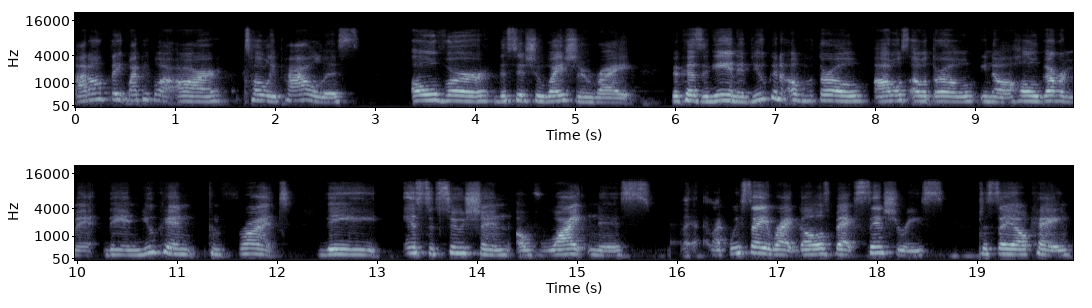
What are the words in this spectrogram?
I don't think my people are totally powerless over the situation, right? Because again, if you can overthrow, almost overthrow, you know, a whole government, then you can confront the institution of whiteness like we say, right, goes back centuries to say, okay,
